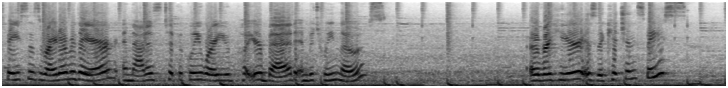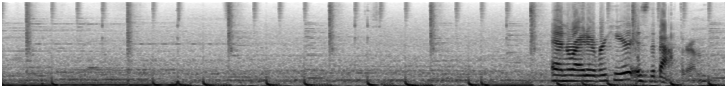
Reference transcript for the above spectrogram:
spaces right over there, and that is typically where you'd put your bed in between those. Over here is the kitchen space. And right over here is the bathroom.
